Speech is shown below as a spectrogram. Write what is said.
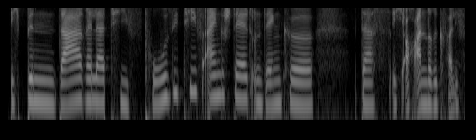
Ich bin da relativ positiv eingestellt und denke, dass ich auch andere Qualif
